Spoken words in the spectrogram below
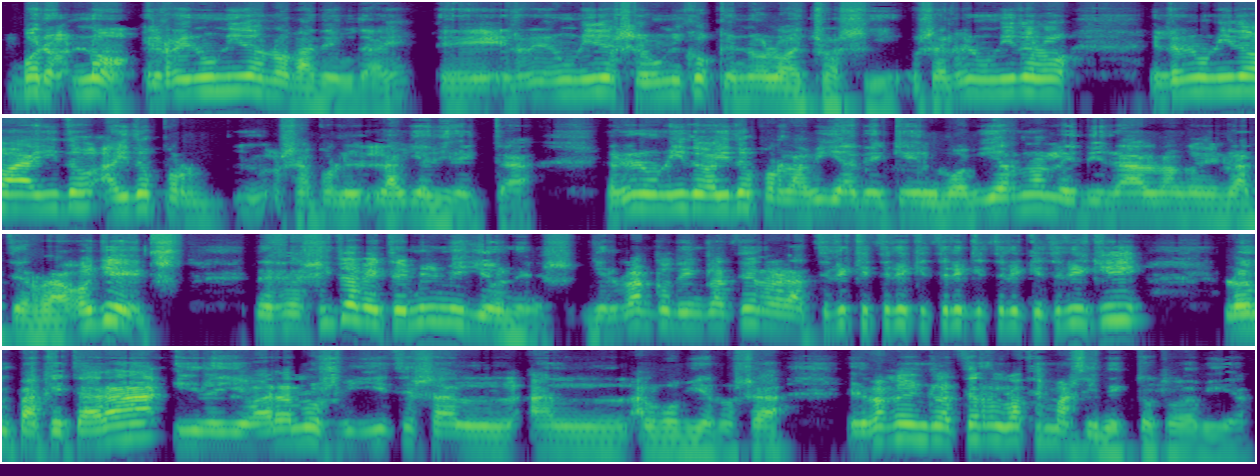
Bueno, no, el Reino Unido no va a deuda. ¿eh? ¿eh? el Reino Unido es el único que no lo ha hecho así. O sea, el Reino Unido, lo, el Reino Unido ha, ido, ha ido por, o sea, por la vía directa. El Reino Unido ha ido por la vía de que el gobierno le dirá al Banco de Inglaterra, oye, necesito 20 mil millones. Y el Banco de Inglaterra hará triqui, triqui, triqui, triqui, triqui, lo empaquetará y le llevará los billetes al, al, al gobierno. O sea, el Banco de Inglaterra lo hace más directo todavía.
